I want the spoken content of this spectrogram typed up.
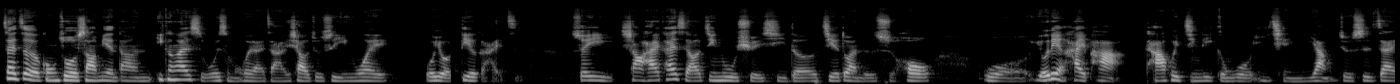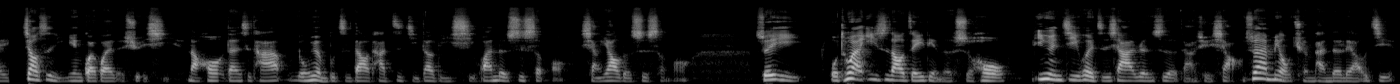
在这个工作上面，当然一刚开始为什么会来杂学校，就是因为我有第二个孩子，所以小孩开始要进入学习的阶段的时候，我有点害怕他会经历跟我以前一样，就是在教室里面乖乖的学习，然后但是他永远不知道他自己到底喜欢的是什么，想要的是什么，所以我突然意识到这一点的时候。因缘际会之下认识了大学校，虽然没有全盘的了解，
